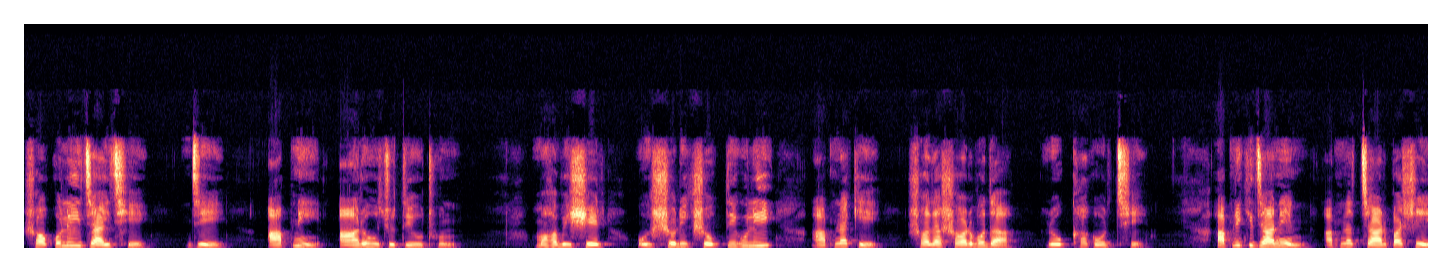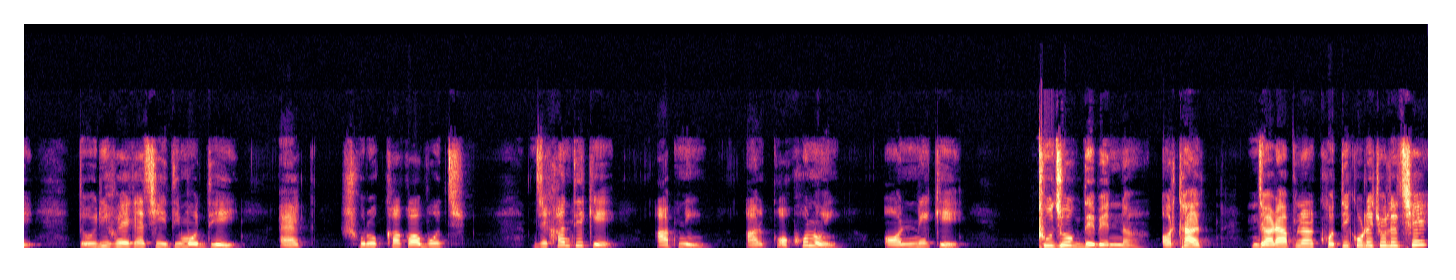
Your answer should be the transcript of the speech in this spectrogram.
সকলেই চাইছে যে আপনি আরও উঁচুতে উঠুন। মহাবিশ্বের ঐশ্বরিক শক্তিগুলি আপনাকে সদা সর্বদা রক্ষা করছে। আপনি কি জানেন, আপনার চারপাশে তৈরি হয়ে গেছে ইতিমধ্যেই এক সুরক্ষা কবচ, যেখান থেকে আপনি আর কখনোই অন্যকে সুযোগ দেবেন না। অর্থাৎ যারা আপনার ক্ষতি করে চলেছে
